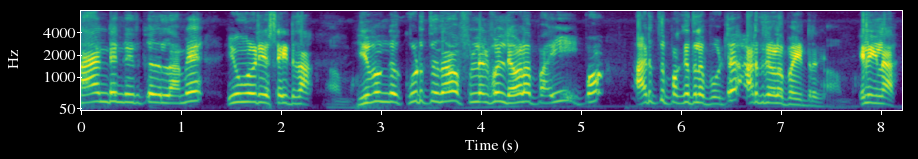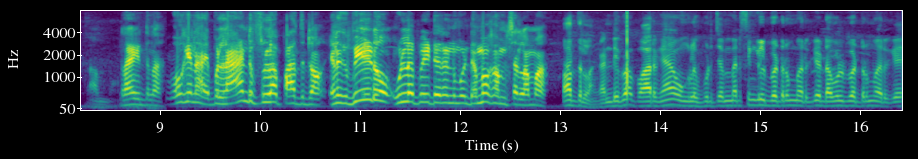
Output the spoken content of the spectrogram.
லேண்டு இங்கே இருக்கிறது எல்லாமே இவங்களுடைய சைட்டு தான். இவங்க கொடுத்து தான் ஃபுல் அண்ட் ஃபுல் டெவலப் ஆகி இப்போ அடுத்த பக்கத்தில் போட்டு அடுத்து டெவலப் ஆகிட்டு இருக்கு. இல்லைங்களா? ரைட்டுண்ணா ஓகேண்ணா இப்போ லேண்டு ஃபுல்லாக பார்த்துட்டோம். எனக்கு வீடும் உள்ளே போயிட்டு ரெண்டு மூணு டெமோ காமிச்சிடலாமா? பார்த்துடலாம். கண்டிப்பா பாருங்க. உங்களுக்கு பிடிச்ச மாதிரி சிங்கிள் பெட்ரூம் இருக்கு டபுள் பெட்ரூம் இருக்கு.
